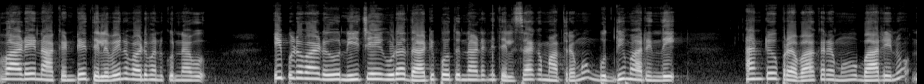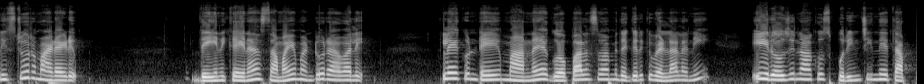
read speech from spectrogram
వాడే నాకంటే తెలివైన వాడు అనుకున్నావు. ఇప్పుడు వాడు నీ చేయి కూడా దాటిపోతున్నాడని తెలిసాక మాత్రము బుద్ధి మారింది. అంటూ ప్రభాకరము భార్యను నిష్ఠూరమాడాడు. దేనికైనా సమయం అంటూ రావాలి. లేకుంటే మా అన్నయ్య గోపాలస్వామి దగ్గరికి వెళ్ళాలని ఈరోజు నాకు స్ఫురించిందే తప్ప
